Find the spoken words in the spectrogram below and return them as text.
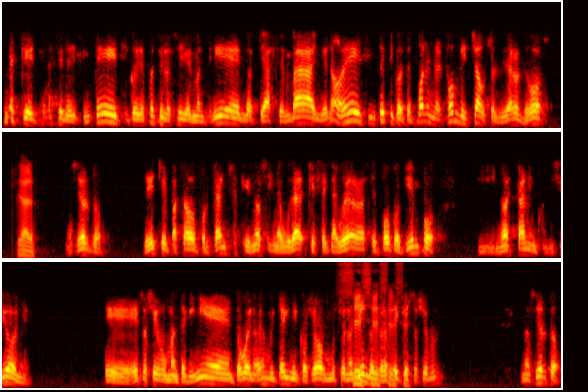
no es que te hacen el sintético y después te lo siguen manteniendo, te hacen baño, no, es el sintético, te ponen alfombra y chau, se olvidaron de vos, Claro. ¿no es cierto? De hecho he pasado por canchas que no se inauguraron, que se inauguraron hace poco tiempo y no están en condiciones. Eh, eso lleva un mantenimiento, bueno, es muy técnico, yo mucho no Sí, entiendo, sí, pero sí, sé que eso lleva, ¿no es cierto?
